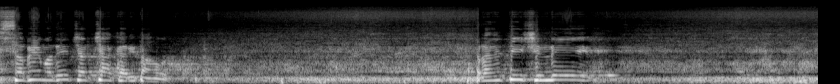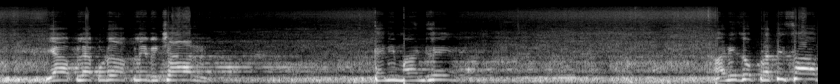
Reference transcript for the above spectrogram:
सभेमध्ये चर्चा करीत आहोत. प्रणिती शिंदे या आपल्या पुढे आपले विचार त्यांनी मांडले. आणि जो प्रतिसाद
